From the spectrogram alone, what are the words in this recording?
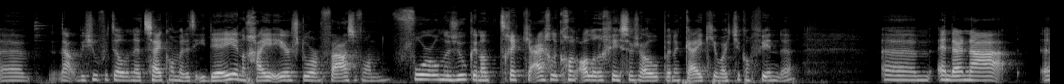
uh, nou, Bijou vertelde net, zij kwam met het idee en dan ga je eerst door een fase van vooronderzoek en dan trek je eigenlijk gewoon alle registers open en dan kijk je wat je kan vinden. Um, en daarna uh,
